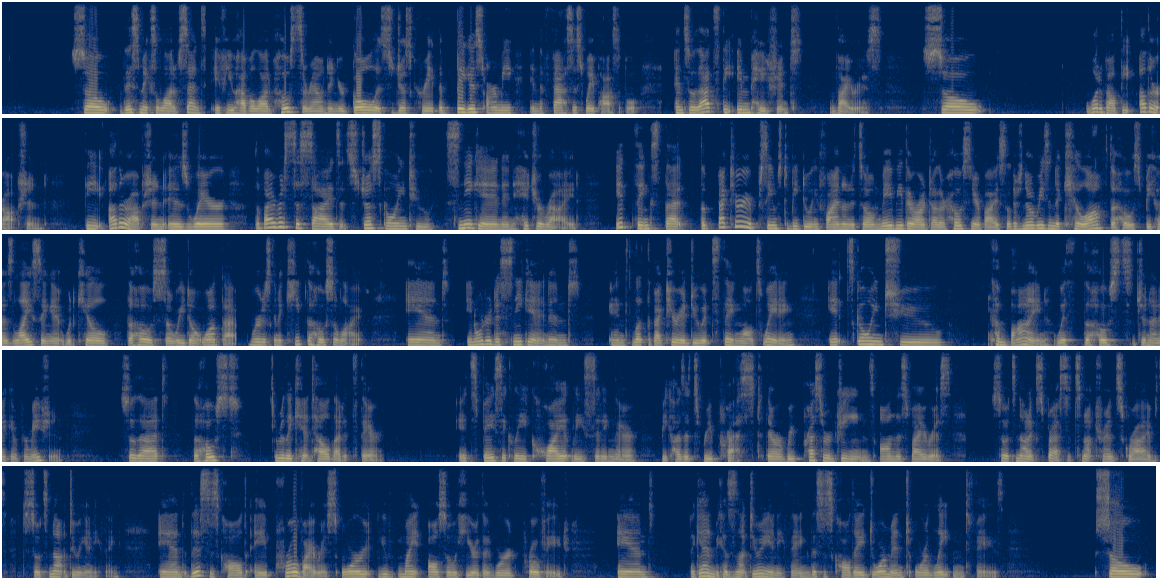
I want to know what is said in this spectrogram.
So, this makes a lot of sense if you have a lot of hosts around and your goal is to just create the biggest army in the fastest way possible. And so that's the impatient virus. So, what about the other option? The other option is where the virus decides it's just going to sneak in and hitch a ride. It thinks that the bacteria seems to be doing fine on its own. Maybe there aren't other hosts nearby, so there's no reason to kill off the host because lysing it would kill the host, so we don't want that. We're just going to keep the host alive. And in order to sneak in and and let the bacteria do its thing while it's waiting, it's going to combine with the host's genetic information so that the host really can't tell that it's there. It's basically quietly sitting there because it's repressed. There are repressor genes on this virus, so it's not expressed, it's not transcribed, so it's not doing anything. And this is called a provirus, or you might also hear the word prophage. And again, because it's not doing anything, this is called a dormant or latent phase. So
